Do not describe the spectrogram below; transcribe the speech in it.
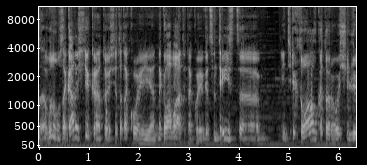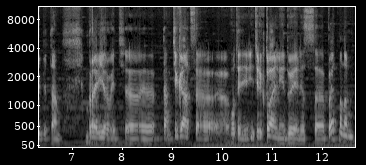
ну, загадочника, то есть это такой нагловатый такой эгоцентрист, э, интеллектуал, который очень любит там бравировать, э, там тягаться, э, вот эти интеллектуальные дуэли с Бэтменом,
